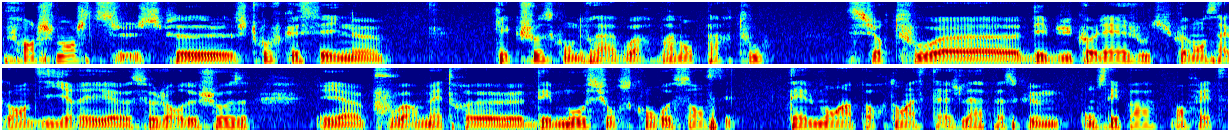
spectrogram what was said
Franchement, je, je, je trouve que c'est une quelque chose qu'on devrait avoir vraiment partout, surtout euh, début collège où tu commences à grandir et euh, ce genre de choses. Et pouvoir mettre des mots sur ce qu'on ressent, c'est tellement important à cet âge-là parce que on sait pas en fait.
